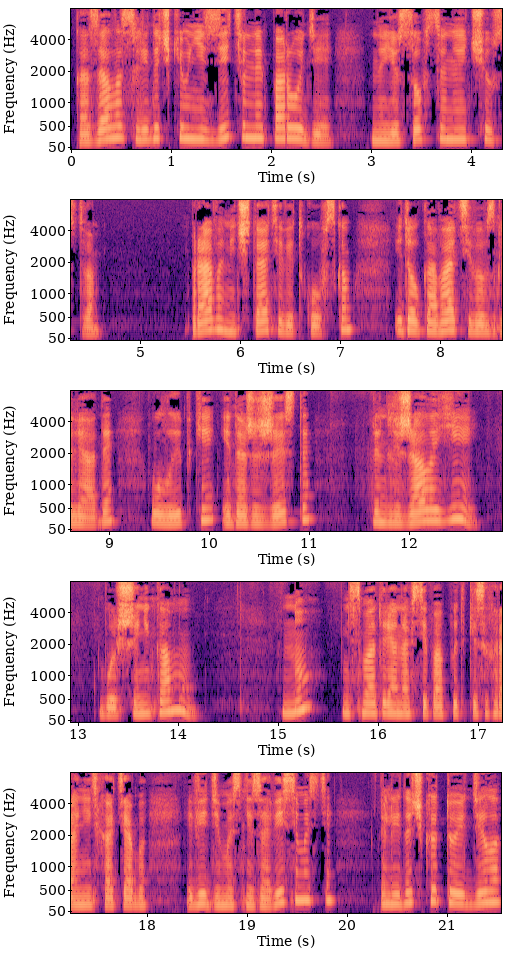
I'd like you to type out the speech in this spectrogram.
Казалось Лидочке унизительной пародией на ее собственные чувства. Право мечтать о Витковском и толковать его взгляды, улыбки и даже жесты принадлежало ей, больше никому. Но Несмотря на все попытки сохранить хотя бы видимость независимости, Лидочка то и дело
